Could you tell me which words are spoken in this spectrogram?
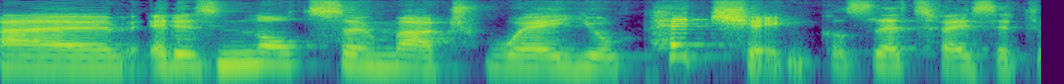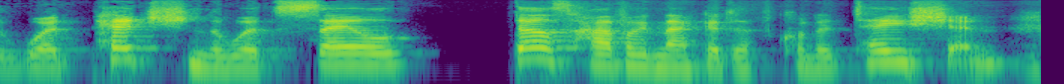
Um, it is not so much where you're pitching because let's face it the word pitch and the word sale does have a negative connotation. Mm.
